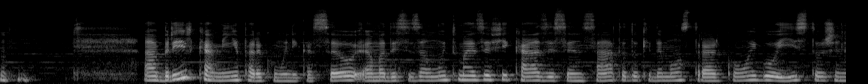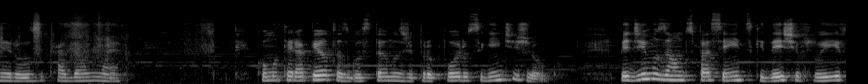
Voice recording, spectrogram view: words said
Abrir caminho para a comunicação é uma decisão muito mais eficaz e sensata do que demonstrar quão egoísta ou generoso cada um é. Como terapeutas, gostamos de propor o seguinte jogo. Pedimos a um dos pacientes que deixe fluir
